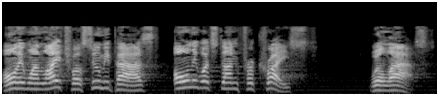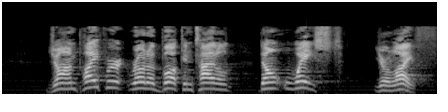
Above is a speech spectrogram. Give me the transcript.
Only one life will soon be passed. Only what's done for Christ will last. John Piper wrote a book entitled Don't Waste Your Life.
